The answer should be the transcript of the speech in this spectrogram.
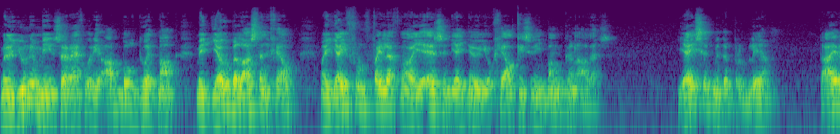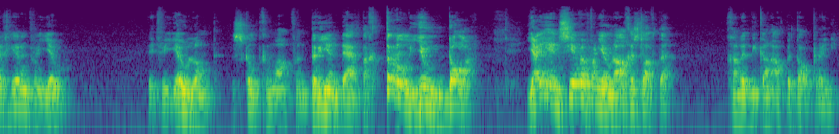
miljoene mense reg oor die aardbol doodmaak met jou belastinggeld, maar jy voel veilig waar jy is en jy het nou jou geldjies in die bank en alles. Jy sit met 'n probleem. Daai regering van jou het vir jou land skuld gemaak van 33 triljoen dollar. Jy en sewe van jou nageslagte gaan dit nie kan afbetaal kry nie.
